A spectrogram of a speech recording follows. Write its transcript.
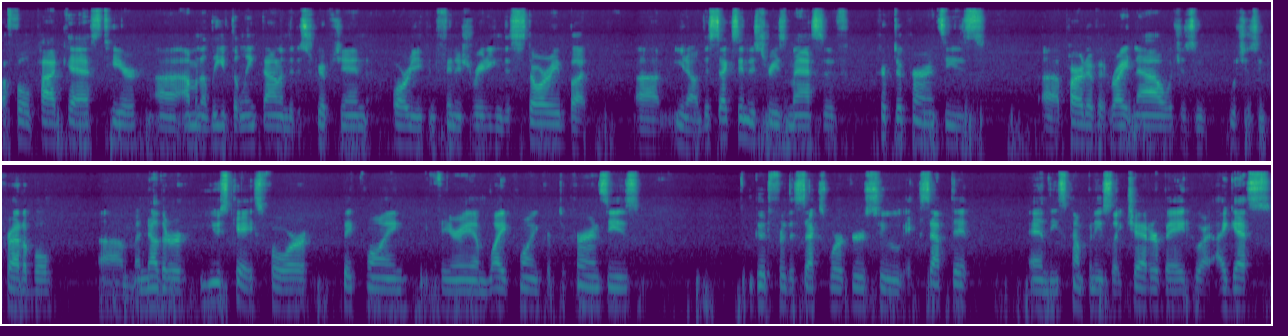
a full podcast here. Uh, I'm going to leave the link down in the description, or you can finish reading this story. But um, you know, the sex industry is massive. Cryptocurrencies uh, part of it right now, which is which is incredible. Um, another use case for Bitcoin, Ethereum, Litecoin, cryptocurrencies. Good for the sex workers who accept it and these companies like Chaturbate, who I, I guess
